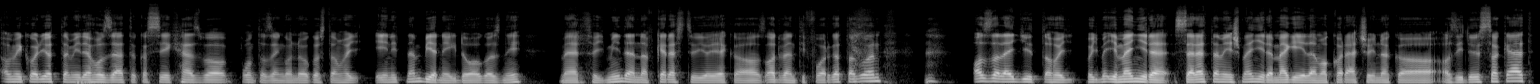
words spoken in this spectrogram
amikor jöttem ide hozzátok a székházba, pont azon gondolkoztam, hogy én itt nem bírnék dolgozni, mert hogy minden nap keresztül jöjjek az adventi forgatagon, azzal együtt, hogy, hogy én mennyire szeretem és mennyire megélem a karácsonynak a, az időszakát,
